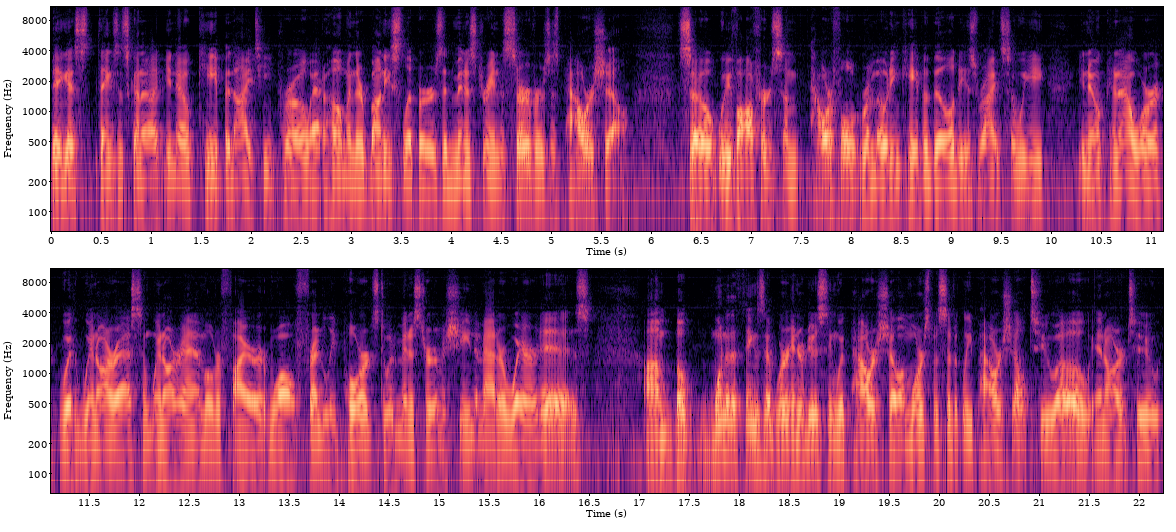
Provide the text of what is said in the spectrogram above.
biggest things that's going to you know keep an IT pro at home in their bunny slippers administering the servers is PowerShell. So we've offered some powerful remoting capabilities, right? So we you know, can now work with WinRS and WinRM over firewall-friendly ports to administer a machine no matter where it is. Um, but one of the things that we're introducing with PowerShell, and more specifically PowerShell 2.0 in R2,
